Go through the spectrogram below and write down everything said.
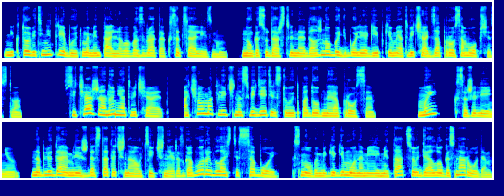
Никто ведь не требует моментального возврата к социализму, но государственное должно быть более гибким и отвечать запросам общества. Сейчас же оно не отвечает, о чем отлично свидетельствуют подобные опросы. Мы, к сожалению, наблюдаем лишь достаточно аутичные разговоры власти с собой, с новыми гегемонами и имитацию диалога с народом.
